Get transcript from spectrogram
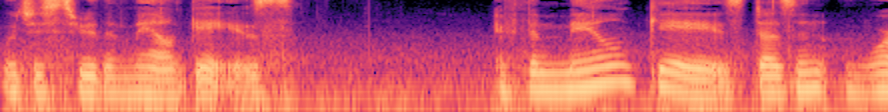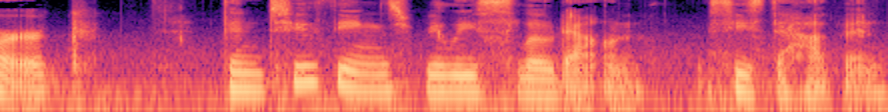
which is through the male gaze. If the male gaze doesn't work, then two things really slow down, cease to happen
